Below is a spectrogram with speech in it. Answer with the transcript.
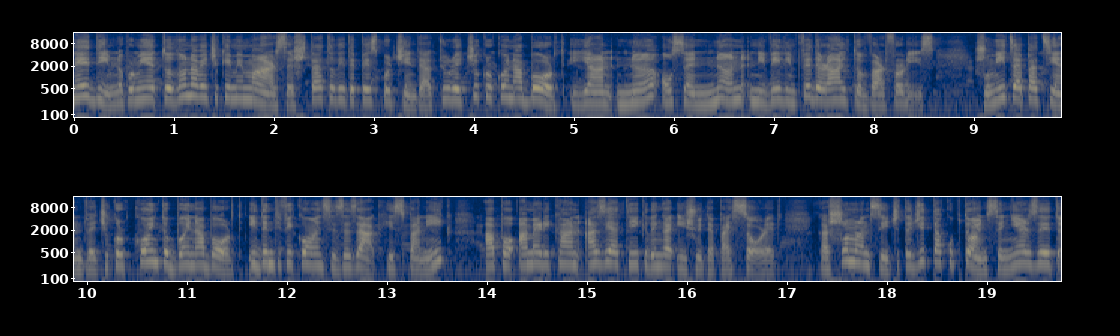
Ne e dimë, nëpërmjet të dhënave që kemi marrë, se shtatëdhjetë e pesë për qind e atyre që kërkojnë abort janë në ose nën nivelin federal të varfërisë. Shumica e pacientëve që kërkojnë të bëjnë abort identifikohen si zezakë, hispanikë apo amerikanë aziatikë dhe nga ishujt e Paqësorit. Ka shumë rëndësi që të gjithë ta kuptojnë se njerëzit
